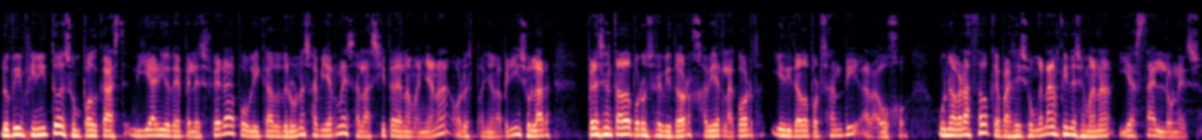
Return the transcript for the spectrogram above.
Loop Infinito es un podcast diario de Pelesfera publicado de lunes a viernes a las 7 de la mañana, hora española peninsular, presentado por un servidor, Javier Lacort, y editado por Santi Araujo. Un abrazo, que paséis un gran fin de semana y hasta el lunes.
